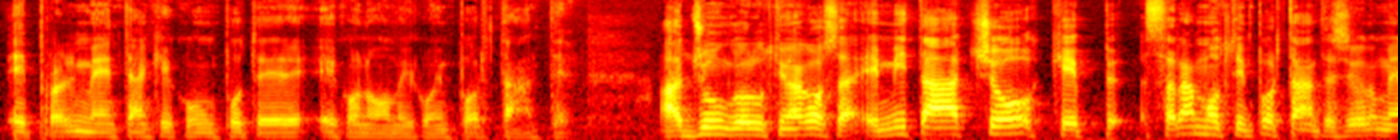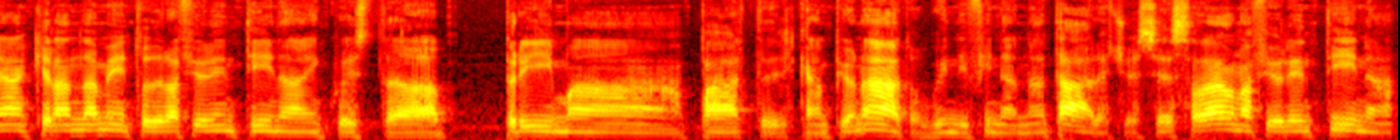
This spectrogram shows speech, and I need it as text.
e probabilmente anche con un potere economico importante. Aggiungo l'ultima cosa e mi taccio che sarà molto importante secondo me anche l'andamento della Fiorentina in questa prima parte del campionato, quindi fino a Natale, cioè se sarà una Fiorentina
